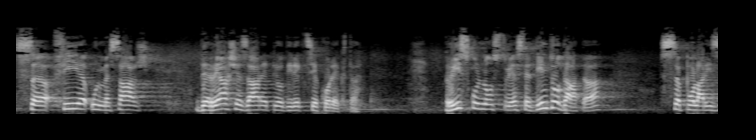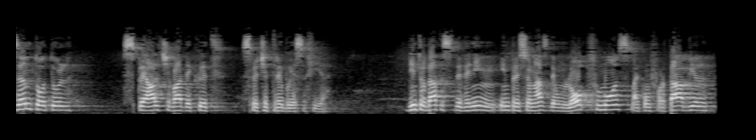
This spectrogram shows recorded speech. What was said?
să fie un mesaj de reașezare pe o direcție corectă. Riscul nostru este dintr-o dată să polarizăm totul spre altceva decât spre ce trebuie să fie. Dintr-o dată să devenim impresionați de un loc frumos, mai confortabil,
